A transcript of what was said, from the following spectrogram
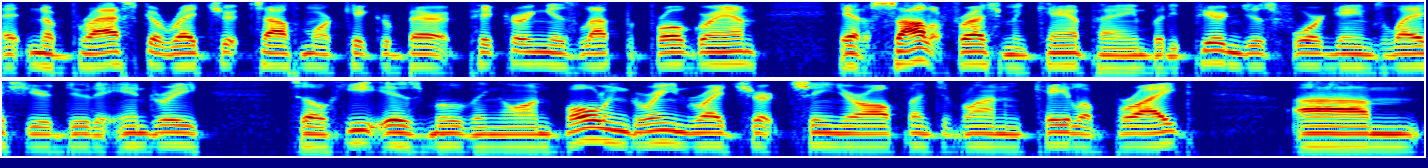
at Nebraska, redshirt sophomore kicker Barrett Pickering has left the program. He had a solid freshman campaign, but he appeared in just four games last year due to injury. So he is moving on. Bowling Green redshirt senior offensive lineman Caleb Bright um,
